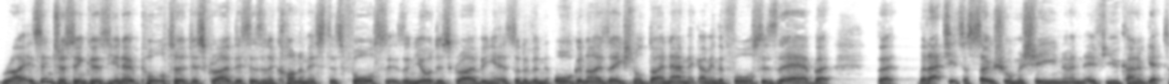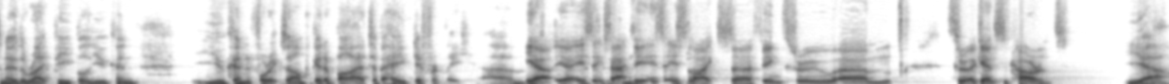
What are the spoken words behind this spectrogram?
Right. It's interesting because, you know, Porter described this as an economist as forces, and you're describing it as sort of an organizational dynamic. I mean, the force is there, but but but actually it's a social machine. And if you kind of get to know the right people you can you can for example get a buyer to behave differently. Um, yeah yeah it's exactly it's, it's like surfing through um, through against the current. Yeah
